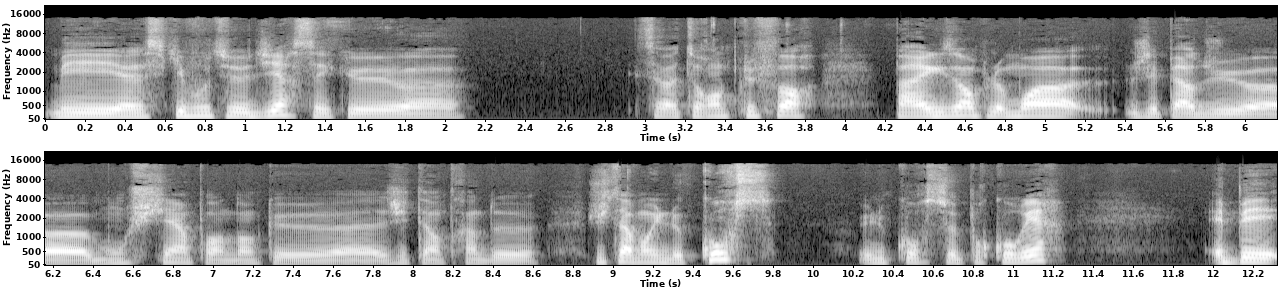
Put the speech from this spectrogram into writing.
Mais euh, ce qu'il faut te dire, c'est que euh, ça va te rendre plus fort. Par exemple, moi, j'ai perdu euh, mon chien pendant que j'étais en train de, juste avant une course, une course pour courir. Eh ben,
